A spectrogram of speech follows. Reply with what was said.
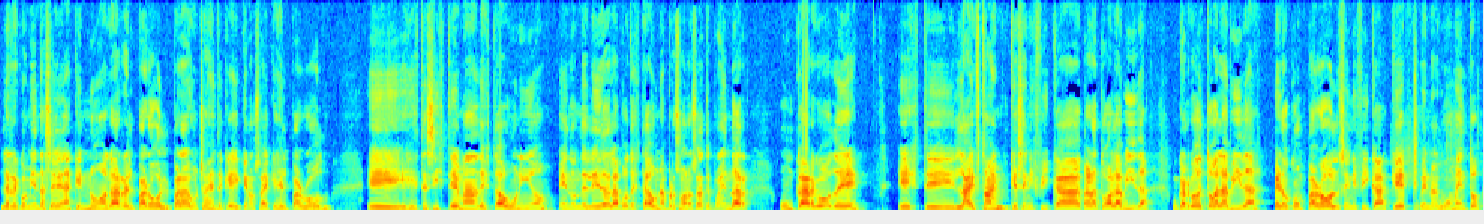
le recomienda a Selena que no agarre el parol. Para mucha gente que, que no sabe qué es el parol, es este sistema de Estados Unidos en donde le da la potestad a una persona. O sea, te pueden dar un cargo de este lifetime, que significa para toda la vida, un cargo de toda la vida, pero con parole significa que en algún momento,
